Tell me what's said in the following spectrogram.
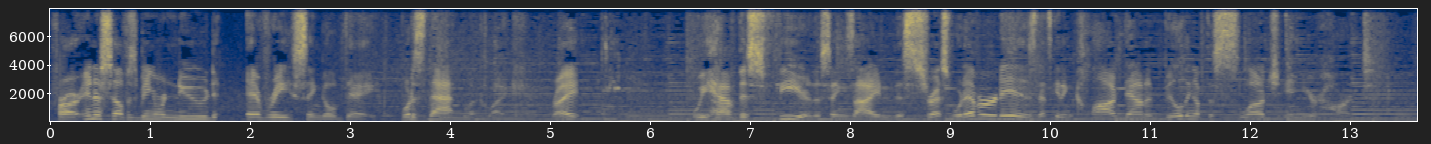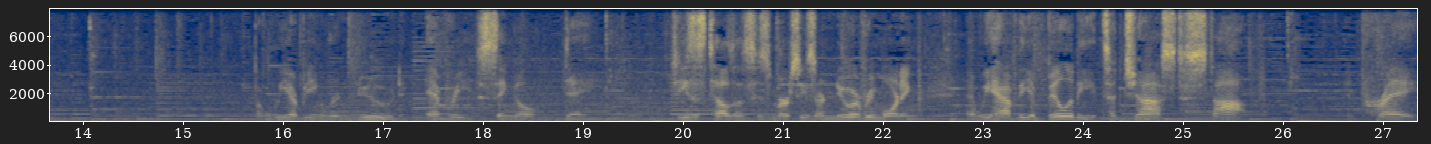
For our inner self is being renewed every single day. What does that look like, right? We have this fear, this anxiety, this stress, whatever it is that's getting clogged down and building up the sludge in your heart we are being renewed every single day. Jesus tells us his mercies are new every morning, and we have the ability to just stop and pray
